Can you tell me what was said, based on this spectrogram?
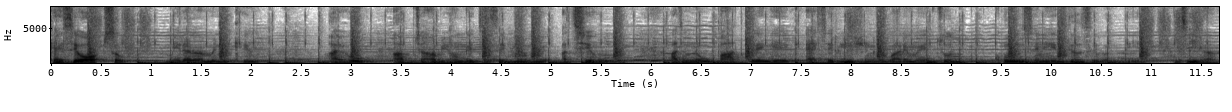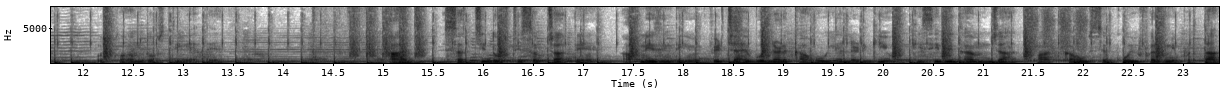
कैसे हो आप सब? मेरा नाम है निखिल। आई होप आप जहाँ भी होंगे, जैसे भी होंगे, अच्छे होंगे। आज हम लोग बात करेंगे एक ऐसे रिलेशन के बारे में जो खून से नहीं, दिल से बनती है। जी हाँ उसको हम दोस्ती कहते हैं। आज सच्ची दोस्ती सब चाहते हैं अपनी ज़िंदगी में। फिर चाहे वो लड़का हो या लड़की हो, किसी भी धर्म, जात, पात का हो, उससे कोई फ़र्क नहीं पड़ता।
